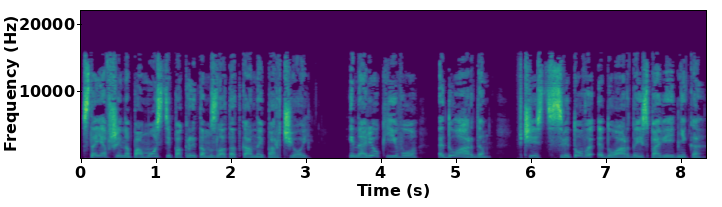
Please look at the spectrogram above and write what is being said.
стоявшей на помосте, покрытом златотканной парчой, и нарек его Эдуардом в честь святого Эдуарда Исповедника.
